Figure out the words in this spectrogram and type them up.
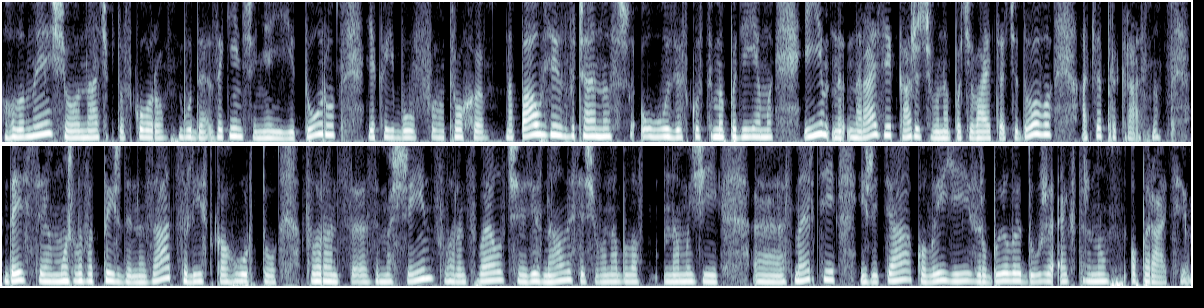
Головне, що, начебто, скоро буде закінчення її туру, який був трохи на паузі, звичайно ж, у зв'язку з цими подіями. І наразі кажуть, що вона почувається чудово, а це прекрасно. Десь, можливо, тиждень назад солістка гурту Florence The Machine, Флоренс Велч зізналася, що вона була на межі е, смерті і життя, коли їй зробили дуже екстрену операцію операцію.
